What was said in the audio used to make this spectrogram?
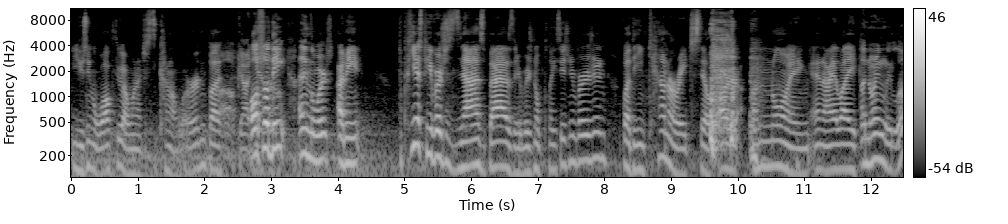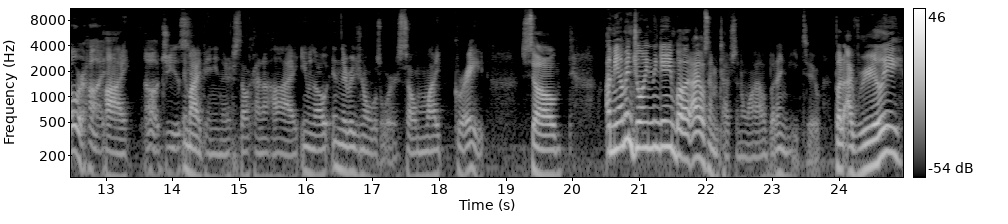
using a walkthrough. I want to just kind of learn, but oh god. also yeah, the I think the worst. I mean, the PSP version is not as bad as the original PlayStation version, but the encounter rates still are annoying, and I like no. annoyingly low or high. high. Oh jeez. In my opinion, they're still kind of high, even though in the original was worse. So I'm like, great. So, I mean, I'm enjoying the game, but I also haven't touched in a while. But I need to. But I really,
